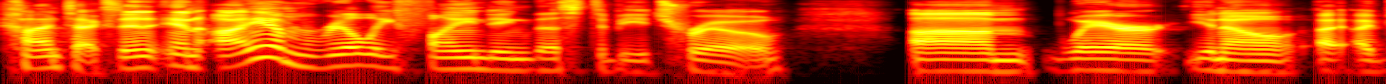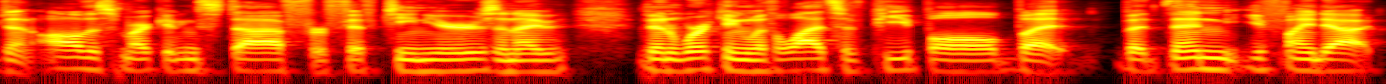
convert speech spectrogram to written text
context. And and I am really finding this to be true um, where you know I, have done all this marketing stuff for 15 years and I've been working with lots of people, but but then you find out,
